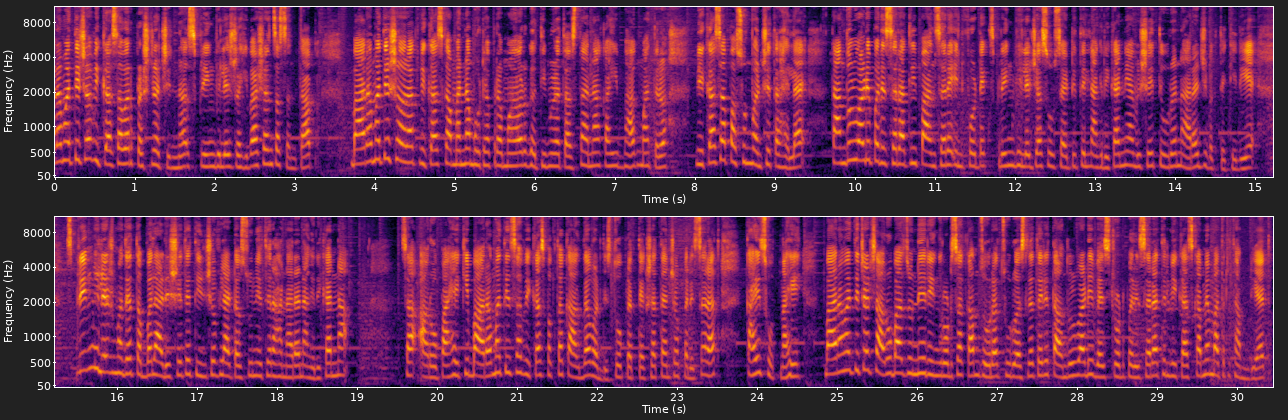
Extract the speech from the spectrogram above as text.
बारामतीच्या विकासावर प्रश्नचिन्ह स्प्रिंग विलेज रहिवाशांचा संताप. बारामती शहरात विकास कामांना मोठ्या प्रमाणावर गती मिळत असताना काही भाग मात्र विकासापासून वंचित राहिलाय. तांदूळवाडी परिसरातील पानसरे इन्फोटेक स्प्रिंग व्हिलेज या सोसायटीतील नागरिकांनी याविषयी तीव्र नाराजी व्यक्त केली आहे. स्प्रिंग व्हिलेजमध्ये तब्बल अडीचशे ते तीनशे फ्लॅट असून येथे राहणाऱ्या नागरिकांना चा आरोप आहे की बारामतीचा विकास फक्त कागदावर दिसतो प्रत्यक्षात त्यांच्या परिसरात काहीच होत नाही. बारामतीच्या चारू बाजूंनी रिंग रोडचं काम जोरात सुरू असलं तरी तांदूळवाडी वेस्ट रोड परिसरातील विकास कामे मात्र थांबली आहेत.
